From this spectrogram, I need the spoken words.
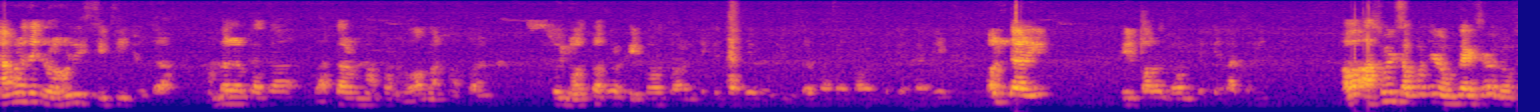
સામાન્ય ગ્રહોની સ્થિતિ જોતા અંબાલાલ કાકા વાતાવરણમાં પણ, હવામાનમાં પણ કોઈ નોંધપાત્ર ફેરફાર થવાની શક્યતા છે? ઉત્તર પાત્ર થવાની છે ફેરફારો થવાની શક્યતા કરી. હવે આસુરી સંપત્તિનો ઉદય થયો આવું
